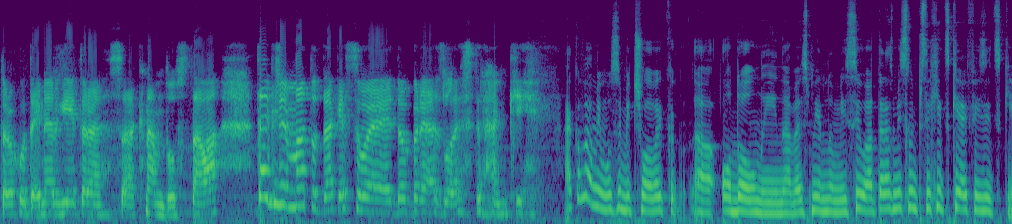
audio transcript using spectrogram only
trochu tej energie, ktorá sa k nám dostala. Takže má to také svoje dobré a zlé stránky. Ako veľmi musí byť človek uh, odolný na vesmírnu misiu? A teraz myslím psychicky aj fyzicky.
